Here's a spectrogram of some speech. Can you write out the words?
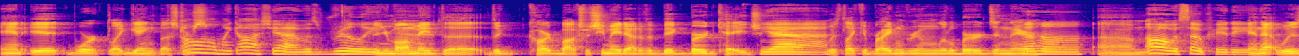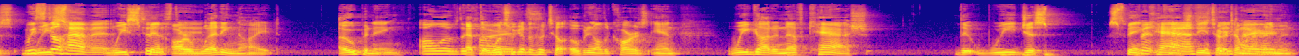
and it worked like gangbusters. Oh my gosh! Yeah, it was really. and your mom good. made the the card box, which she made out of a big bird cage Yeah. with like a bride and groom little birds in there. uh-huh. Um, Oh, it was so pretty. and that was We still s- have it We spent our wedding night opening all of the at the once we got to the hotel, opening all the cards, and we got enough cash that we just spent, spent cash, the entire time on our honeymoon.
